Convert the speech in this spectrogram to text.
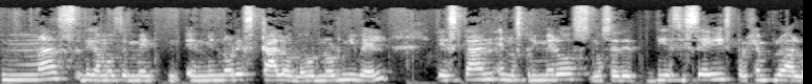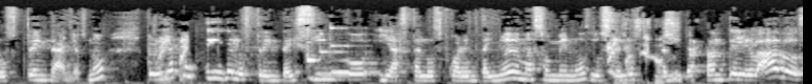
más, digamos, de men- en menor escala o menor nivel están en los primeros, no sé, de 16, por ejemplo, a los 30 años, ¿no? Pero Ay, ya a partir de los 35 y hasta los 49 más o menos, los celos están bastante elevados,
